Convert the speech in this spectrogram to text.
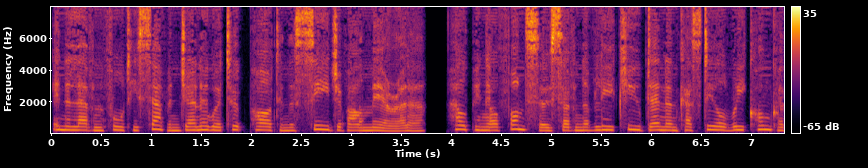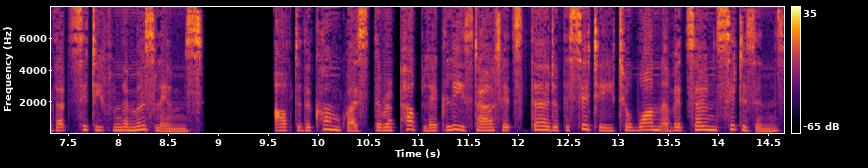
In 1147 Genoa took part in the siege of Almeria, helping Alfonso VII of Lequeubden and Castile reconquer that city from the Muslims. After the conquest the Republic leased out its third of the city to one of its own citizens,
